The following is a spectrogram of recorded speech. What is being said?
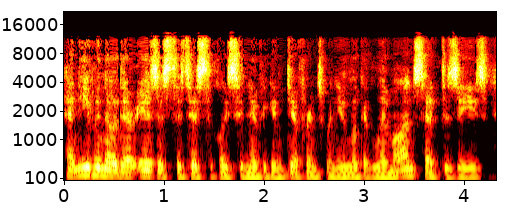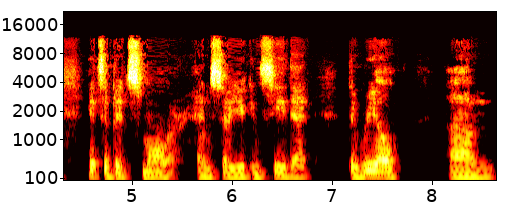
And even though there is a statistically significant difference when you look at limb onset disease, it's a bit smaller. And so you can see that the real um,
